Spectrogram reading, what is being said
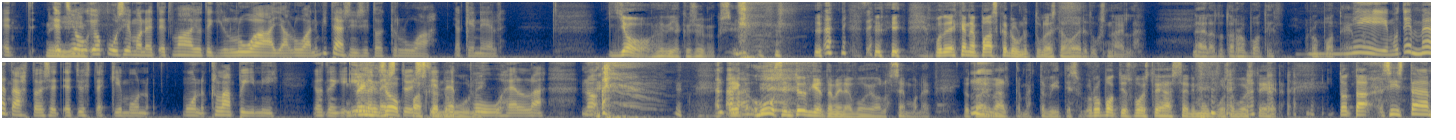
Että Niin. et jo, joku semmoinen, että, että vaan jotenkin luo ja luo, niin mitä siinä sitten oikein luo ja kenelle? Joo, hyviä kysymyksiä. Mutta ehkä ne paskadunnit tulee sitten hoidetuksi näillä. Näillä tota robotin, roboteilla. Niin, mutta en mä tahtoisi, että et yhtäkkiä mun, mun klapini jotenkin Mut ilmestyisi sinne paskaduuni. puuhella. No, Eikä, huusin tyhjentäminen voi olla semmoinen, jota ei välttämättä viitisi. Robot, jos voisi tehdä sen, niin mun puolesta voisi tehdä. tota, siis tää,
